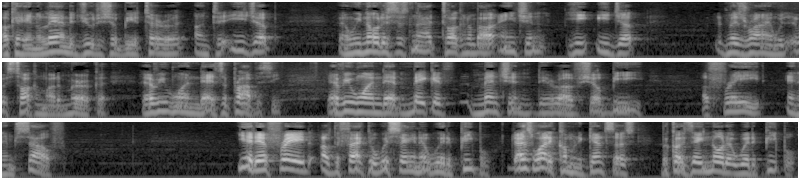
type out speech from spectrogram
Okay, in the land of Judah shall be a terror unto Egypt. And we know this is not talking about ancient Egypt. Mizraim was, it was talking about America. Everyone that's a prophecy. Everyone that maketh mention thereof shall be afraid in himself yeah, they're afraid of the fact that we're saying that we're the people. That's why they're coming against us because they know that we're the people.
